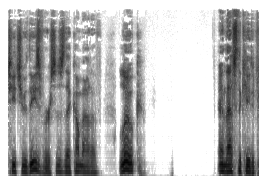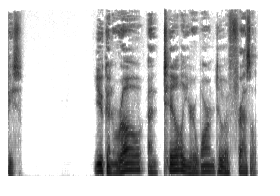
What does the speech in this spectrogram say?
teach you these verses that come out of Luke, and that's the key to peace. You can row until you're worn to a frazzle.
